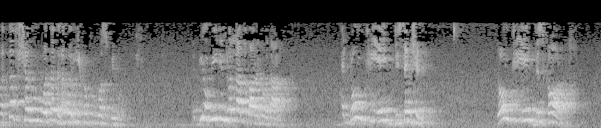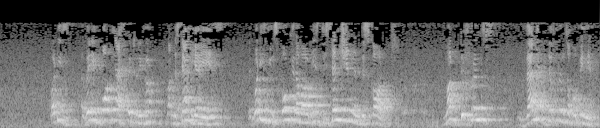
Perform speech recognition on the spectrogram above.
فتفشلوا وتذهب ريحكم واصبروا Be obedient to Allah wa ta'ala. And don't create dissension. Don't create discord. What is a very important aspect to, remember, to understand here is that what is being spoken about is dissension and discord. Not difference, valid difference of opinion.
